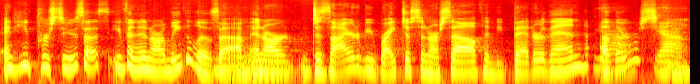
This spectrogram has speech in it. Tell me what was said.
And he pursues us even in our legalism and our mm-hmm. desire to be righteous in ourselves and be better than Yeah. others. Yeah.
